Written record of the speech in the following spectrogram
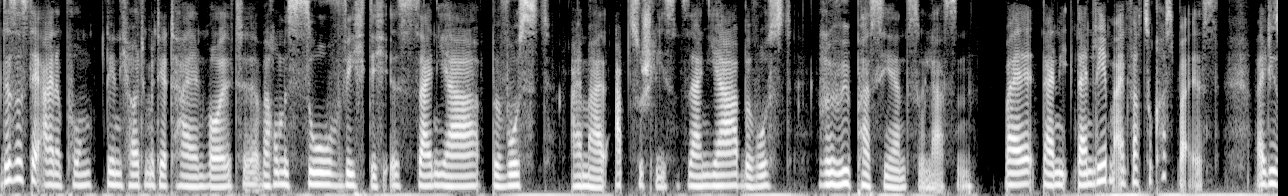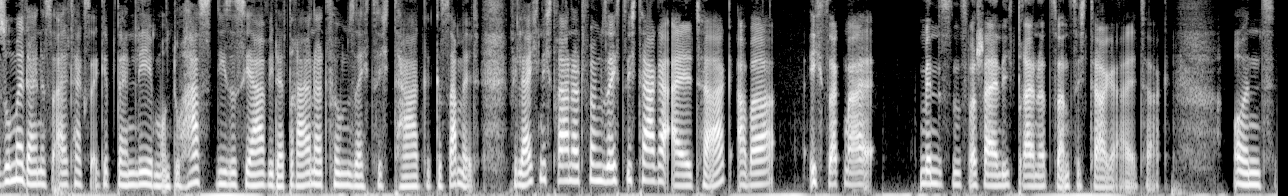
das ist der eine Punkt, den ich heute mit dir teilen wollte, warum es so wichtig ist, sein Jahr bewusst einmal abzuschließen, sein Jahr bewusst Revue passieren zu lassen weil dein, dein Leben einfach zu kostbar ist. Weil die Summe deines Alltags ergibt dein Leben und du hast dieses Jahr wieder 365 Tage gesammelt. Vielleicht nicht 365 Tage Alltag, aber ich sag mal mindestens wahrscheinlich 320 Tage Alltag. Und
